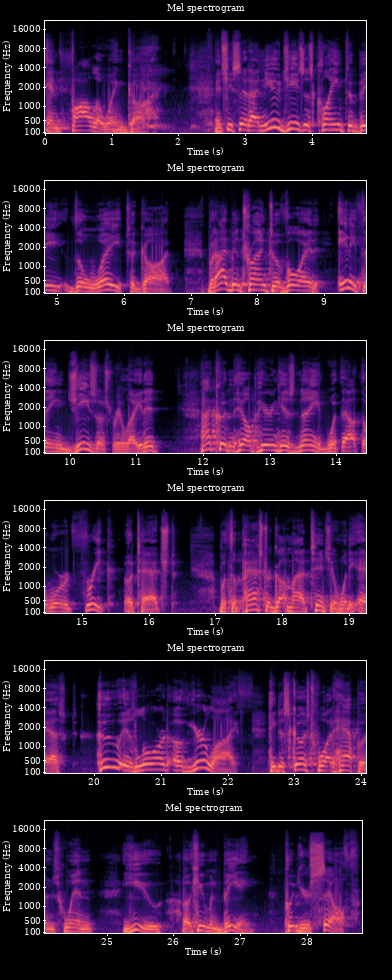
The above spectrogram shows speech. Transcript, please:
and following God. And she said, I knew Jesus claimed to be the way to God, but I'd been trying to avoid anything Jesus related, I couldn't help hearing his name without the word freak attached. But the pastor got my attention when he asked, Who is Lord of your life? He discussed what happens when you, a human being, put yourself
